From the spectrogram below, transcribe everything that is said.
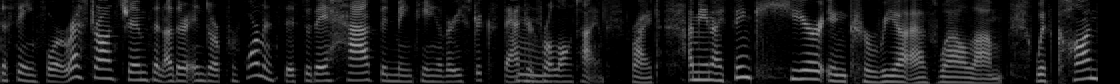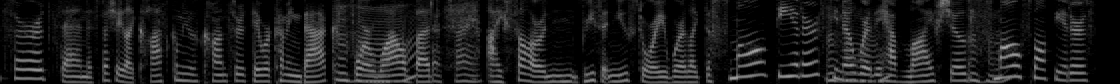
the same for restaurants, gyms, and other indoor performances. So they have been maintaining a very strict standard for a long time. Right. I mean, I think here in Korea as well, um, with concerts and especially like classical music concerts, they were coming back for a while. But Mm-hmm. That's right. I saw a recent news story where like the small theaters, you know, where they Mm-hmm. have live shows, small, small theaters,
